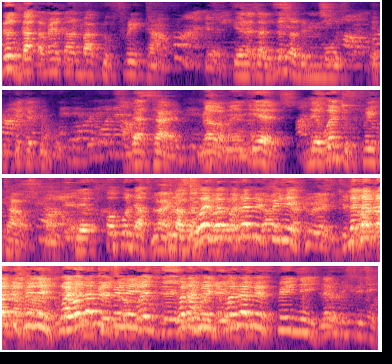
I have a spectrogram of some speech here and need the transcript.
those black Americans back to Freetown, you understand? Those are the most educated people that time. Black man. Yes, they went to Freetown. Okay. They opened up. Like- Wait, wait, wait, let me finish. Let, let, let me finish. Why Wait, let me finish. Why did they- What I mean, wait, let me finish. Let me finish.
